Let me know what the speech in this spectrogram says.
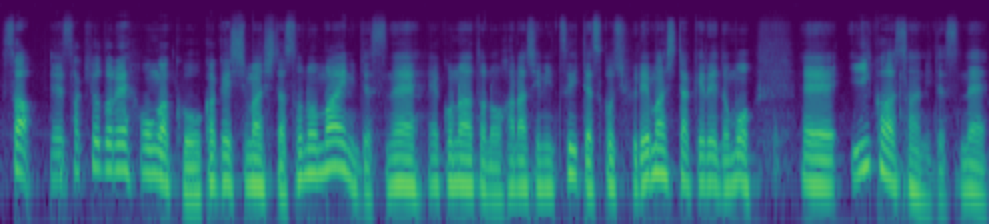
さあ、えー先ほどね音楽をおかけしました。その前にですね、えーこの後のお話について少し触れましたけれども、えー、飯川さんにですね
